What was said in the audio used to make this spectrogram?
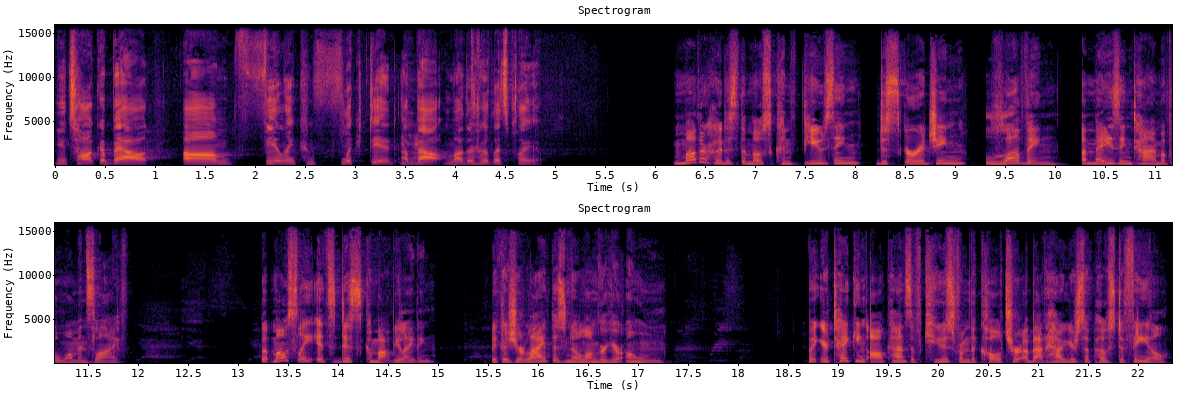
You talk about um, feeling conflicted Mm-hmm. about motherhood. Let's play it. Motherhood is the most confusing, discouraging, loving, amazing time of a woman's life. But mostly it's discombobulating because your life is no longer your own. But you're taking all kinds of cues from the culture about how you're supposed to feel.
